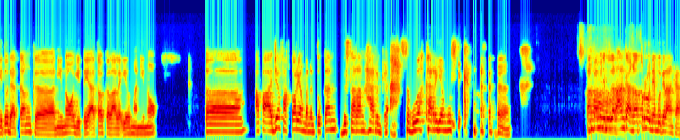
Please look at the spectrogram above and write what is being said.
gitu datang ke Nino gitu ya atau ke Lale Ilman Nino. Eh, apa aja faktor yang menentukan besaran harga sebuah karya musik? Tanpa Ah. menyebutkan angka, nggak perlu nyebutin angka.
